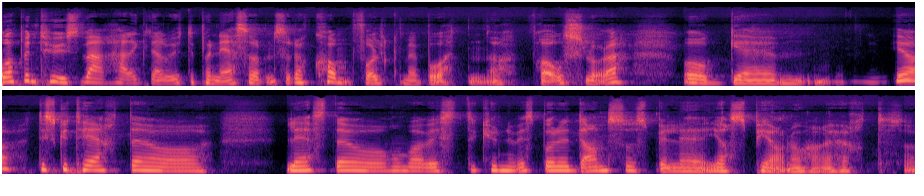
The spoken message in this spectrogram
åpent hus hver helg der ute på Nesodden, så da kom folk med båten og, fra Oslo. da, Og eh, ja, diskuterte og leste, og hun visst, kunne visst både danse og spille jazzpiano, har jeg hørt. Så.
